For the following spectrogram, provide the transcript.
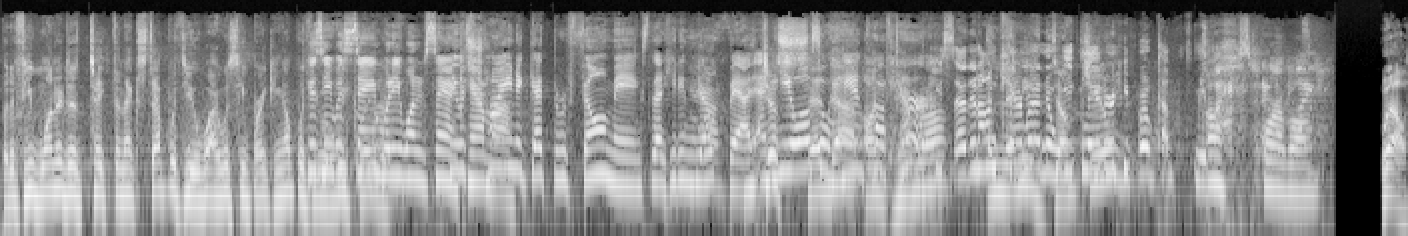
But if he wanted to take the next step with you, why was he breaking up with you? Because he was week saying later? what he wanted to say He on camera. He was trying to get through filming so that he didn't look bad. He and just he also said that on handcuffed camera? her. He said it on And then camera, and a week dumped later, he broke up with me. Oh, it's horrible. Well,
